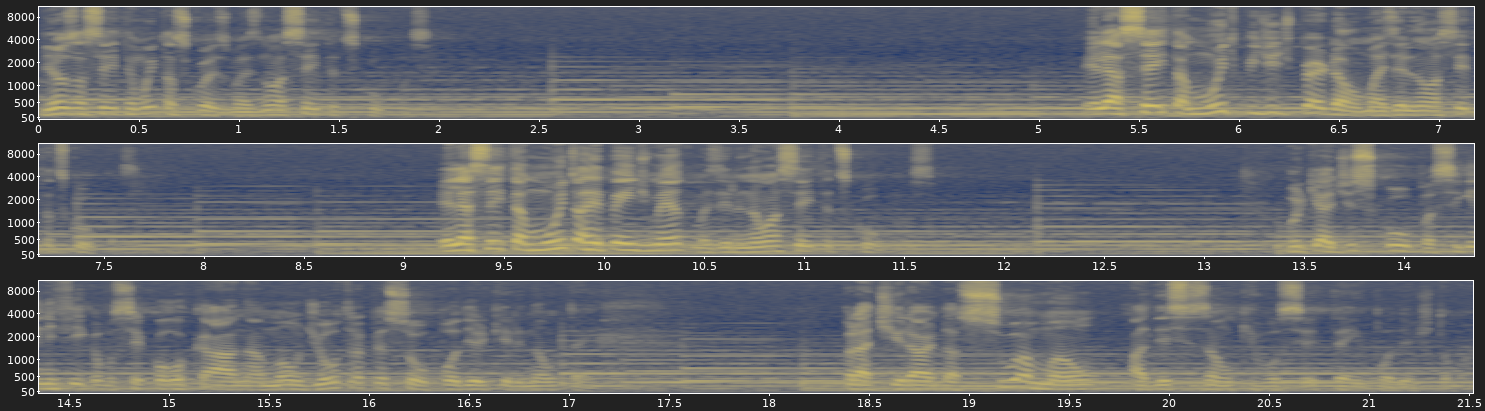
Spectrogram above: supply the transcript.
Deus aceita muitas coisas, mas não aceita desculpas. Ele aceita muito pedido de perdão, mas Ele não aceita desculpas. Ele aceita muito arrependimento, mas Ele não aceita desculpas. Porque a desculpa significa você colocar na mão de outra pessoa o poder que ele não tem, para tirar da sua mão a decisão que você tem o poder de tomar.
